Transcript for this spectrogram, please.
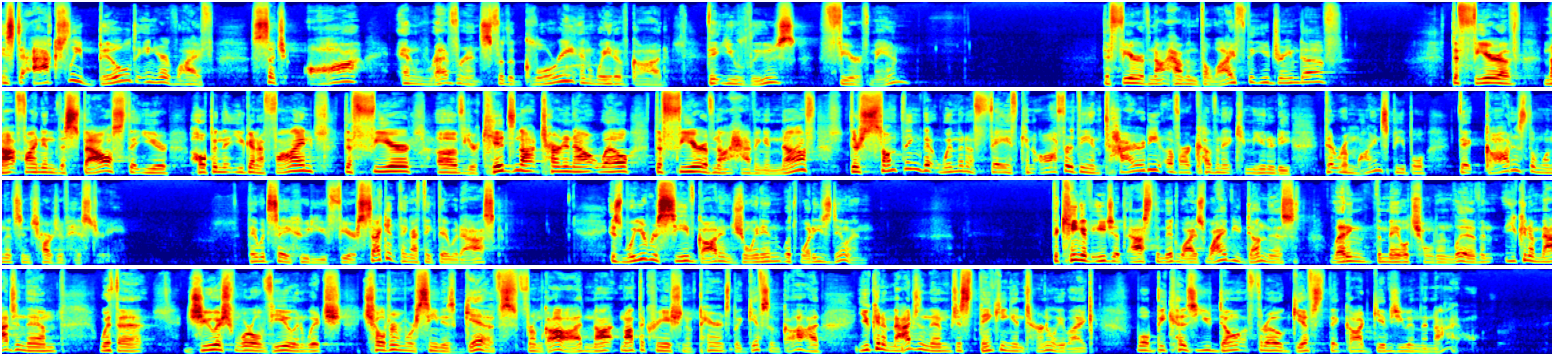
is to actually build in your life such awe and reverence for the glory and weight of God that you lose fear of man, the fear of not having the life that you dreamed of, the fear of not finding the spouse that you're hoping that you're going to find, the fear of your kids not turning out well, the fear of not having enough. There's something that women of faith can offer the entirety of our covenant community that reminds people that God is the one that's in charge of history. They would say, Who do you fear? Second thing I think they would ask is, Will you receive God and join in with what he's doing? The king of Egypt asked the midwives, Why have you done this? letting the male children live. And you can imagine them with a Jewish worldview in which children were seen as gifts from God, not, not the creation of parents, but gifts of God. You can imagine them just thinking internally, like, well, because you don't throw gifts that God gives you in the Nile.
